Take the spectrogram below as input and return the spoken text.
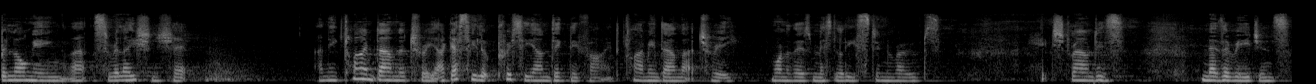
belonging. That's relationship. And he climbed down the tree. I guess he looked pretty undignified climbing down that tree. One of those Middle Eastern robes hitched round his nether regions.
